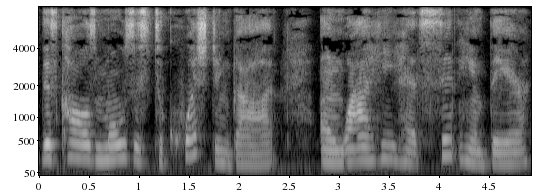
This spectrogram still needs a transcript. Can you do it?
This caused Moses to question God on why he had sent him there,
